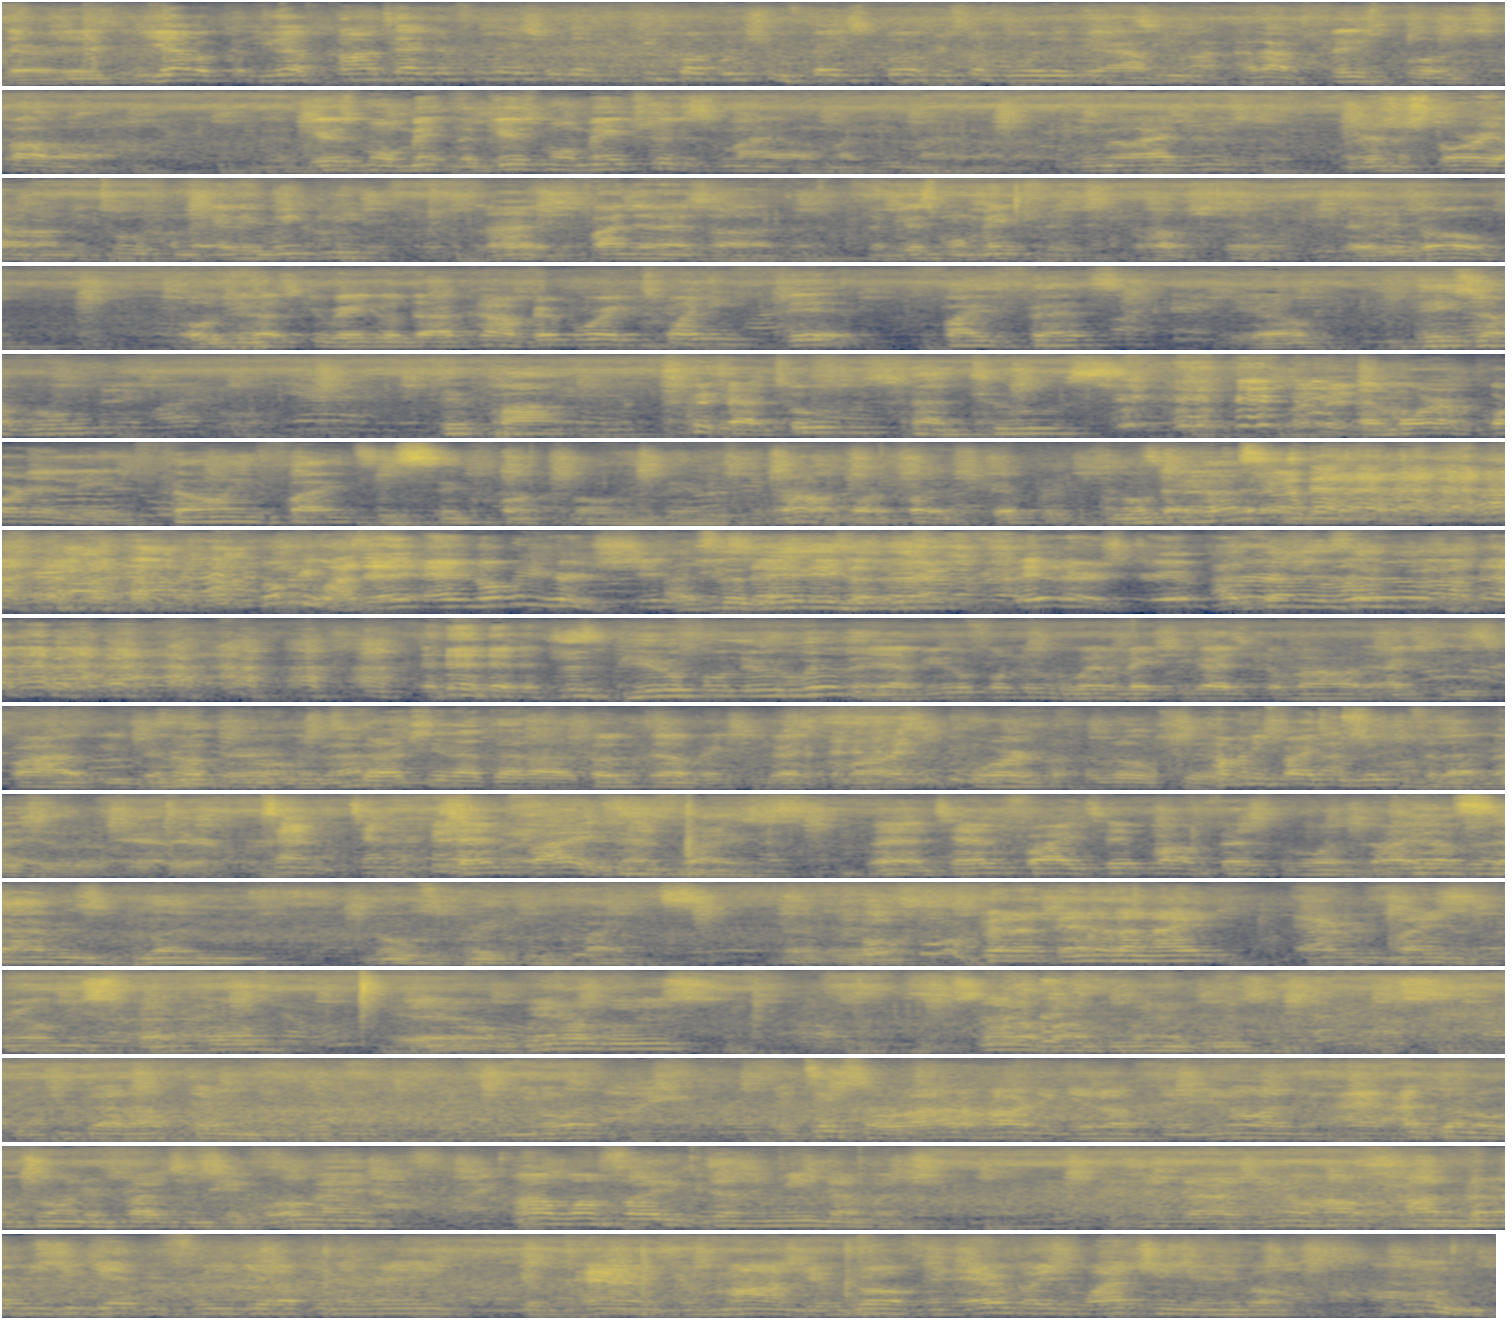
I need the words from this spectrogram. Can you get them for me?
There it is. You have a you have contact information that you keep up with you, Facebook or something where they Yeah. I, I got Facebook. It's called uh, the Gizmo the Gizmo Matrix. Is my uh, my my uh, email address. And there's a story out on me too from the LA Weekly. Nice. Find it as uh, the, the Gizmo Matrix. Oh shit. There you go. OGHuskyRadio.com, February 25th. Fight Fest, Yep. Deja Vu, Hip Hop, Tattoos. tattoos, And more importantly, felony fights, and sick fuck clothing, baby. no, more importantly, strippers. And OG Husky. Nobody wants it. And nobody heard shit I you said said. They ladies, I heard, they heard strippers. I thought I bro. Just beautiful nude women. yeah, beautiful nude women. Make sure you guys come out. Actually, spot. We've been There's out there nothing wrong with and. They're actually not that hard. hooked up. Make sure you guys come out and support. Real shit. How many fights was looking for that night? Ten, ten. Ten fights. Ten fights. Man, ten fights, hip hop festival. No, Ten yeah, savage, bloody, nose breaking fights. there it is. But at the end of the night, everybody's real respectful. You know, win or lose, it's not about win or lose. It's you got out there and you did it. And you know what? It takes a lot of heart to get up there. You know, and I, I've done over 200 fights and say, well, man, well, one fight it doesn't mean that much. It does. You know how, how nervous you get before you get up in the ring? Your parents, your mom, your girlfriend, everybody's watching you and you go, hmm.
